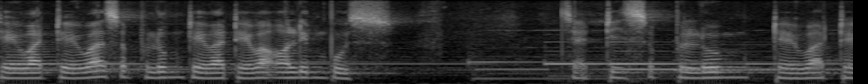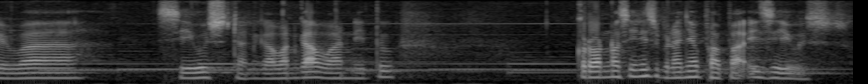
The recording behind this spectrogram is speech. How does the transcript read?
dewa-dewa sebelum dewa-dewa Olympus. Jadi sebelum dewa-dewa Zeus dan kawan-kawan itu Kronos ini sebenarnya bapak Zeus.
